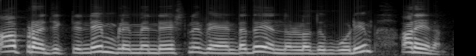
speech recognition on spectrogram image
ആ പ്രൊജക്റ്റിന്റെ ഇംപ്ലിമെന്റേഷന് വേണ്ടത് എന്നുള്ളതും കൂടിയും അറിയണം.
